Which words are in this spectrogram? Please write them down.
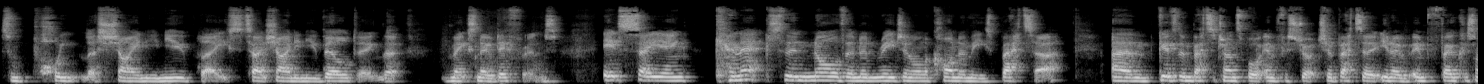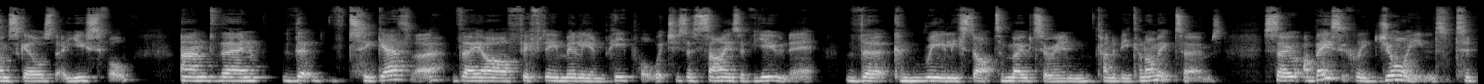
some pointless, shiny new place, shiny new building that makes no difference. It's saying connect the northern and regional economies better. Um, give them better transport infrastructure, better, you know, focus on skills that are useful. And then that together they are 15 million people, which is a size of unit that can really start to motor in kind of economic terms. So I basically joined to,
